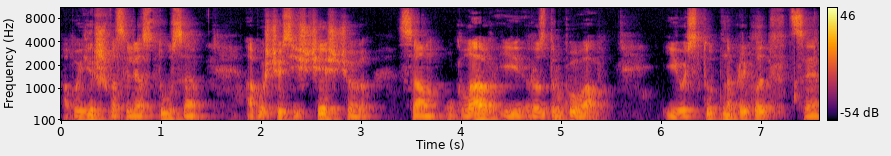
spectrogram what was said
або вірш Василя Стуса, або щось іще, що сам уклав і роздрукував. І ось тут, наприклад, це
